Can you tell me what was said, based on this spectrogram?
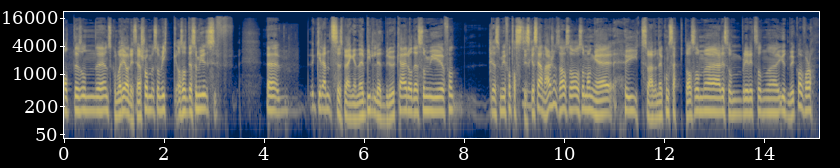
hatt et sånn eh, ønske om å realisere, som, som ikke altså, Det er så mye eh, grensesprengende billedbruk her, og det er så mye det er så mye fantastiske scener her, synes jeg. Og så mange høytsvevende konsepter som jeg liksom blir litt sånn eh, ydmyk overfor. da.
